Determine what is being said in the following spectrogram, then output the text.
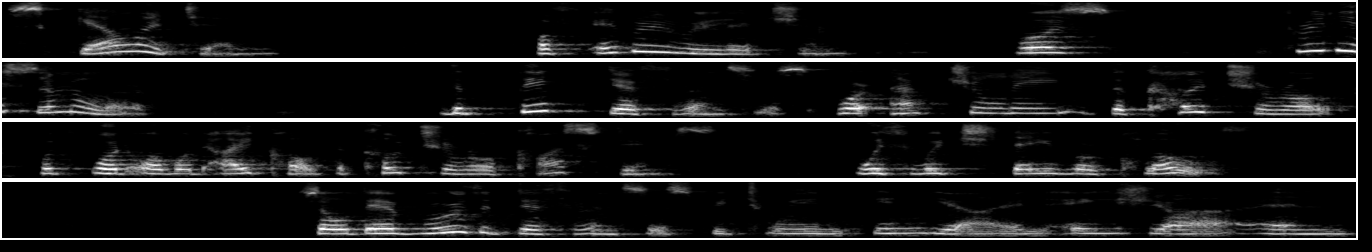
skeleton of every religion was pretty similar. The big differences were actually the cultural, what, what, or what I call the cultural costumes with which they were clothed. So there were the differences between India and Asia and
